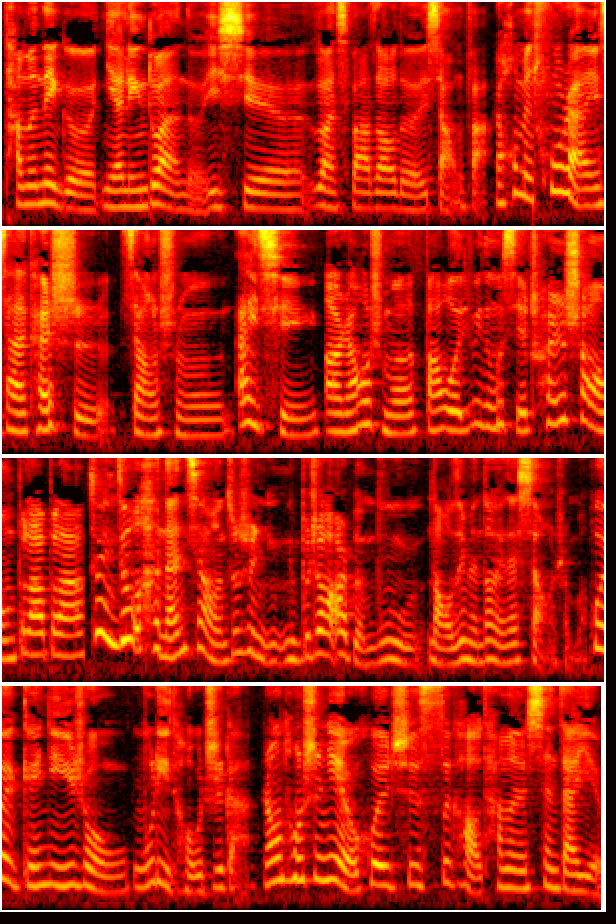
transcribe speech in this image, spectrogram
他们那个年龄段的一些乱七八糟的想法，然后后面突然一下开始讲什么爱情啊，然后什么把我运动鞋穿上，不拉不拉，所以你就很难讲，就是你你不知道二本部脑子里面到底在想什么，会给你一种无厘头之感，然后同时你也会去思考，他们现在也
